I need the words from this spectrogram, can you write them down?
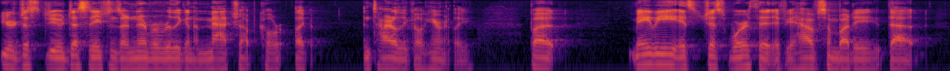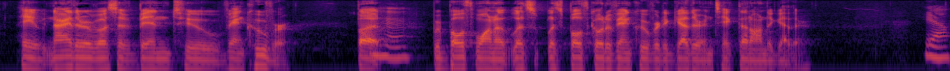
your just your destinations are never really going to match up co- like entirely coherently, but maybe it's just worth it if you have somebody that, hey, neither of us have been to Vancouver, but we both want to let's let's both go to Vancouver together and take that on together. Yeah.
